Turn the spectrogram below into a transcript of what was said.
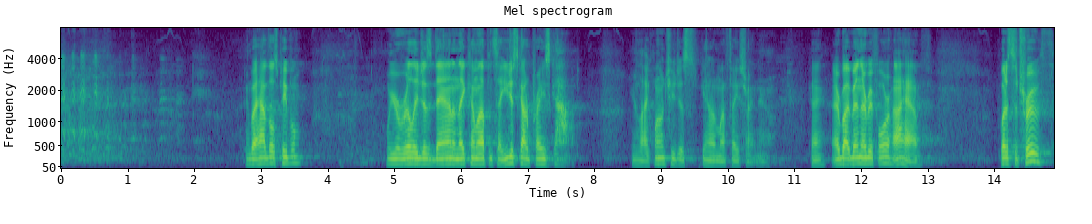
Anybody have those people? Where you're really just down and they come up and say, You just got to praise God. You're like, Why don't you just get out of my face right now? Okay? Everybody been there before? I have. But it's the truth.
